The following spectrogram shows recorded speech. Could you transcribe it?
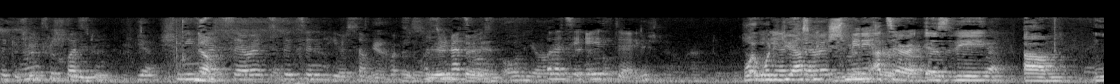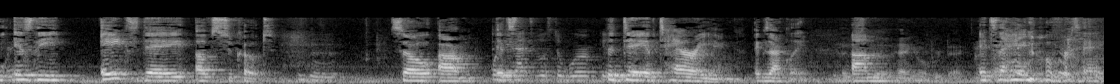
Wait, can I ask a question? Yeah. Shmini No. Atzeret fits in here somewhere. Because you're not supposed, oh, that's the eighth day. What, what did you ask me? Shmini Shmini Atzeret is the um, is the eighth day of Sukkot. So um, When it's you're not supposed to work. the and- day of tarrying. Exactly. That's Um, the hangover day. It's the hangover day.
